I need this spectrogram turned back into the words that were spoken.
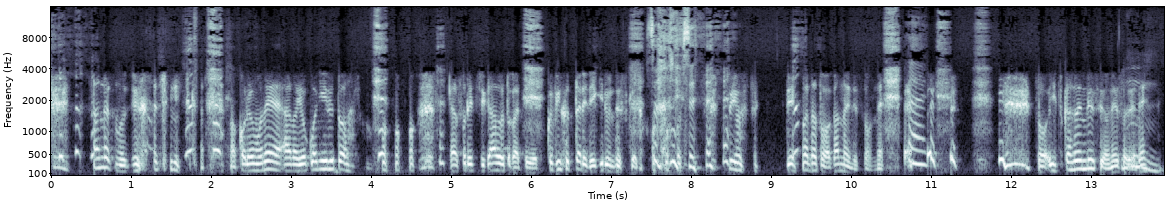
3月の18日か。まあ、これもね、あの、横にいると、それ違うとかって首振ったりできるんですけど。そうですね。すいません。電話だと分かんないですもんね。はい。そう、5日線ですよね、それね。うん、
